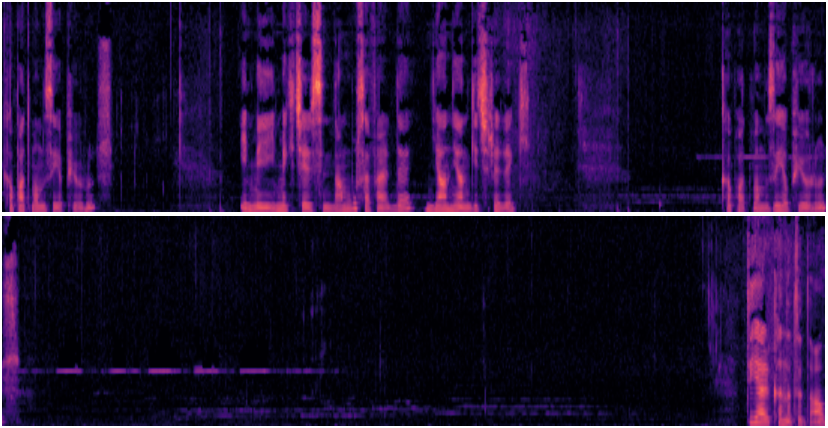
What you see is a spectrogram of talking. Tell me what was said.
kapatmamızı yapıyoruz. İlmeği ilmek içerisinden bu sefer de yan yan geçirerek kapatmamızı yapıyoruz. Diğer kanatı da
